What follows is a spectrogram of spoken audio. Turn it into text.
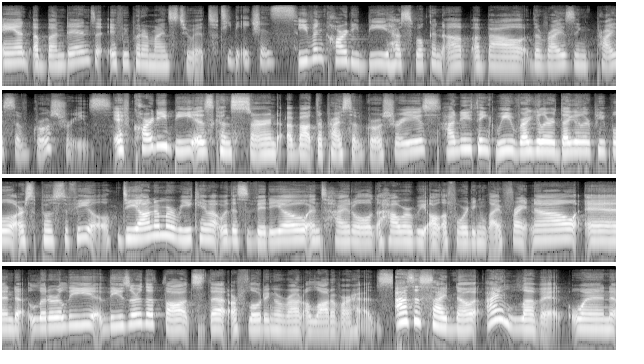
and abundant if we put our minds to it. TBHs. Even Cardi B has spoken up about the rising price of groceries. If Cardi B is concerned about the price of groceries, how do you think we regular, regular people are supposed to feel? Dyana Marie came out with this video entitled How Are We All Affording Life Right Now? And literally, these are the thoughts that are floating around a lot of our heads. As a side note, I love it when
